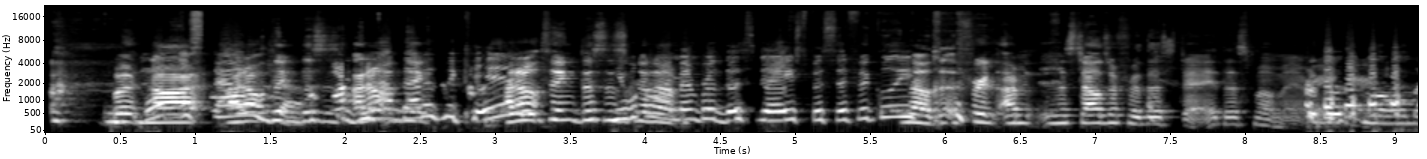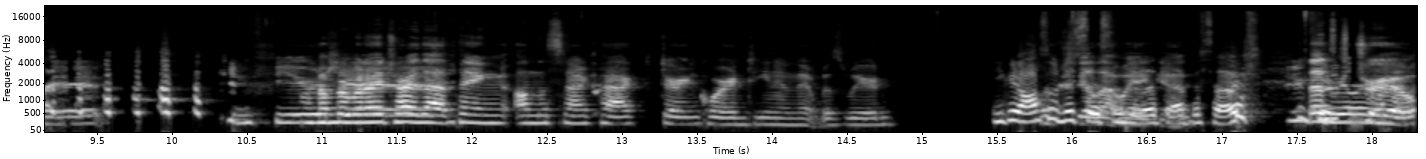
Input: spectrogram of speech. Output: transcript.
but not. I don't think this is. I don't have that think. as a kid? I don't think this is you want to gonna. remember this day specifically? No, th- for I'm nostalgia for this day, this moment right this moment, confusion. Remember when I tried that thing on the snack pack during quarantine and it was weird? you could also Let's just listen to this again. episode. That's really true.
